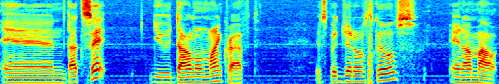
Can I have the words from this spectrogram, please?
And that's it. You download Minecraft. It's been General Skills, and I'm out.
